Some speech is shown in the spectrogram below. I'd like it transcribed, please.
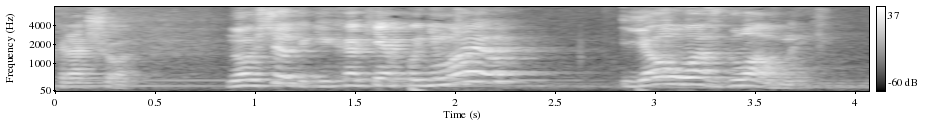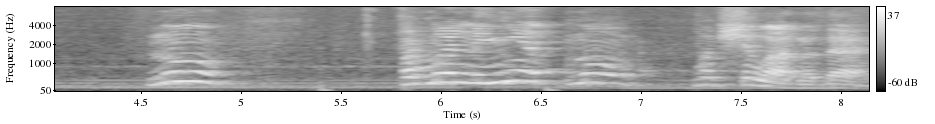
хорошо. Но все-таки, как я понимаю, я у вас главный. Ну, формально нет, но вообще ладно, да.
